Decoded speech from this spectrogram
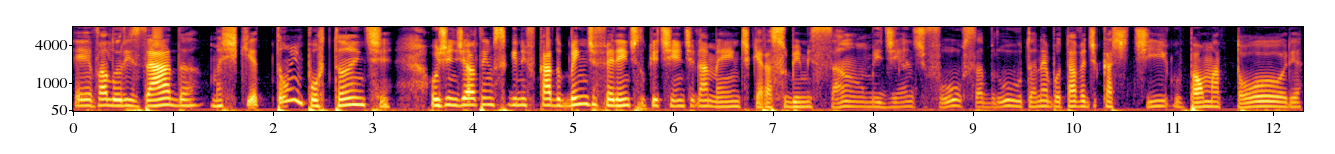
é, valorizada, mas que é tão importante. Hoje em dia ela tem um significado bem diferente do que tinha antigamente, que era submissão, mediante força bruta, né? Botava de castigo, palmatória,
